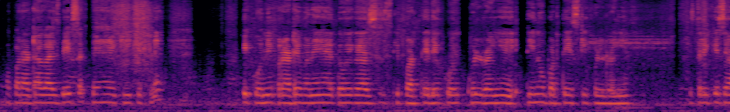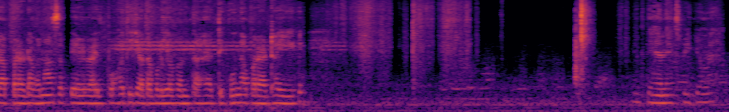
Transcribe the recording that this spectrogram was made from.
और पराठा गैस देख सकते हैं कि कितने तिकोनी पराठे बने हैं। तो गैस इसकी परतें देखो, खुल रही हैं। तीनों परतें इसकी खुल रही हैं। इस तरीके से आप पराठा बना सकते हैं। गाइस बहुत ही ज़्यादा बढ़िया बनता है। तिकोना पराठा ये। देखते हैं नेक्स्ट वीडियो में।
